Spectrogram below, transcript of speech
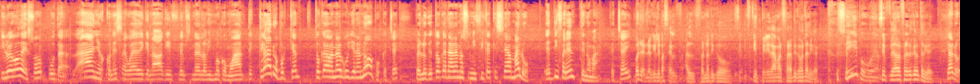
Y luego de eso, puta, años con esa weá de que no, que Flames no era lo mismo como antes. Claro, porque antes tocaban algo y era no, pues, ¿cachai? Pero lo que tocan ahora no significa que sea malo. Es diferente nomás, ¿cachai? Bueno, es lo que le pasa al, al fanático, siempre le damos al fanático de Metallica. Sí, pues, weón. Siempre le damos al fanático de Metallica. Claro.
